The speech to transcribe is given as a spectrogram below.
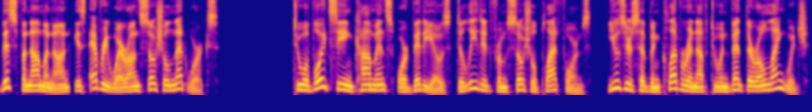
This phenomenon is everywhere on social networks. To avoid seeing comments or videos deleted from social platforms, users have been clever enough to invent their own language.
